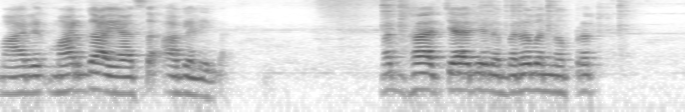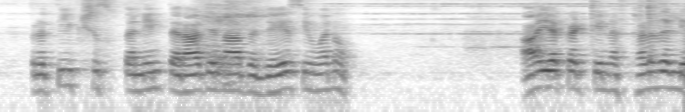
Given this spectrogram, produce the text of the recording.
ಮಾರ್, ಮಾರ್ಗಾಯಾಸ ಆಗಲಿಲ್ಲ. ಮಧ್ವಾಚಾರ್ಯರ ಬರವನ್ನು ಪ್ರ ಪ್ರತೀಕ್ಷಿಸುತ್ತಾ ನಿಂತ ರಾಜನಾದ ಜಯಸಿಂಹನು ಆಯಕಟ್ಟಿನ ಸ್ಥಳದಲ್ಲಿ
